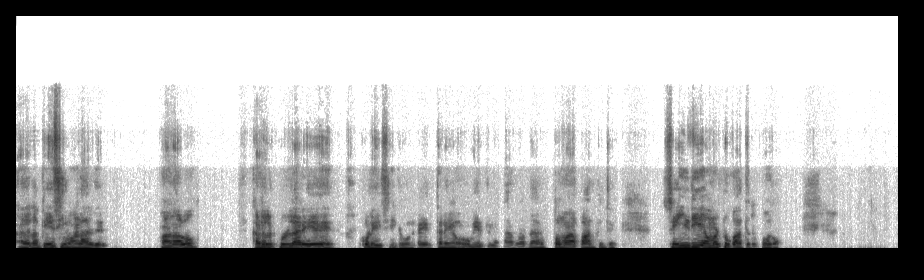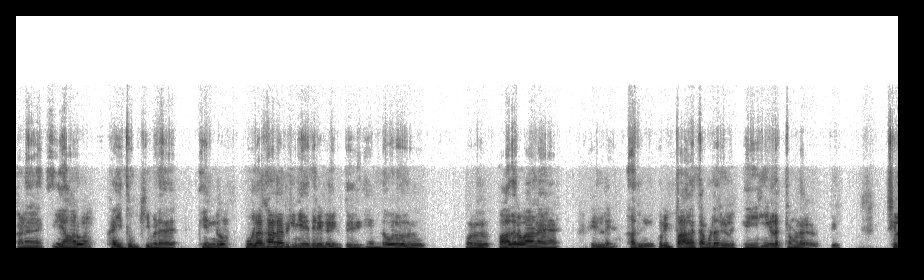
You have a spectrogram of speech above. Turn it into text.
அதெல்லாம் பேசி மாளாது. ஆனாலும் கடலுக்குள்ளாரையே கொலை செய்து கொண்ட எத்தனையோ உயிர்கள் நாங்கள் வந்து அற்பமா பார்த்துட்டு செய்தியா மட்டும் பார்த்துட்டு போறோம். ஆனா யாரும் கை தூக்கி விட இன்றும் உலக அளவில் எதிரிகளுக்கு எந்த ஒரு ஒரு ஆதரவான இல்லை. அது குறிப்பாக தமிழர்களுக்கு ஈழத் சில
